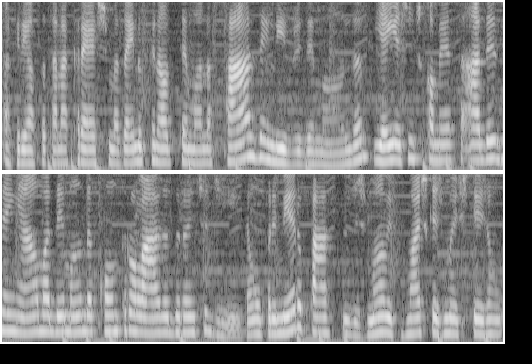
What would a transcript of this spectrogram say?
a criança está na creche, mas aí no final de semana fazem livre demanda e aí a gente começa a desenhar uma demanda controlada durante o dia. Então, o primeiro passo do desmame, por mais que as mães estejam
